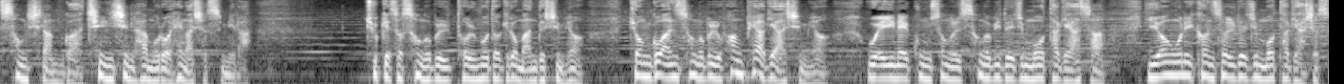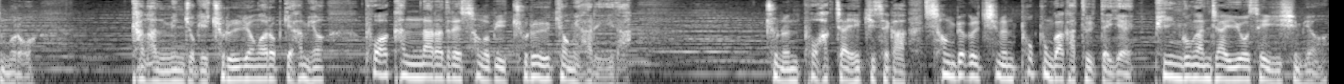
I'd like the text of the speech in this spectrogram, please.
성실함과 진실함으로 행하셨습니다 주께서 성읍을 돌무더기로 만드시며 견고한 성읍을 황폐하게 하시며 외인의 궁성을 성읍이 되지 못하게 하사 영원히 건설되지 못하게 하셨으므로 강한 민족이 주를 영화롭게 하며 포악한 나라들의 성읍이 주를 경외하리이다. 주는 포학자의 기세가 성벽을 치는 폭풍과 같을 때에 빈궁한 자의 요새이시며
